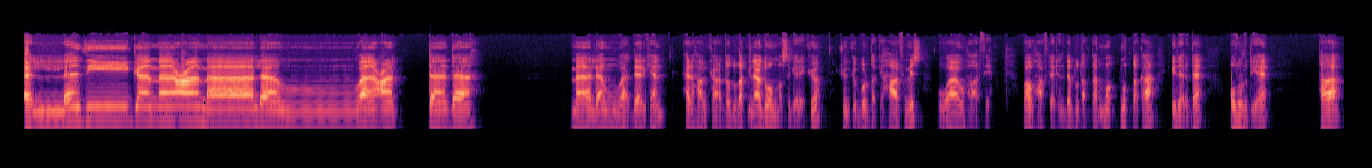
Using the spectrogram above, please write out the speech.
الَّذ۪ي جَمَعَ مَالًا وَعَدَّدَهُ Malen ve derken her halükarda dudak ileride olması gerekiyor. Çünkü buradaki harfimiz vav harfi. Vav harflerinde dudaklar mutlaka ileride olur diye ta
